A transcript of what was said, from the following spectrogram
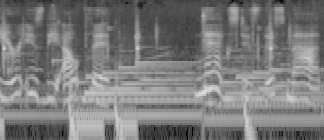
Here is the outfit. Next is this mat.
